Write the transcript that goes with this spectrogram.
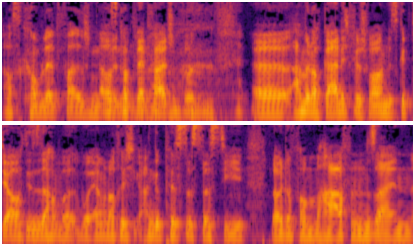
Aus komplett falschen aus komplett ne? falschen Gründen. Äh, haben wir noch gar nicht besprochen. Es gibt ja auch diese Sachen, wo, wo er immer noch richtig angepisst ist, dass die Leute vom Hafen sein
